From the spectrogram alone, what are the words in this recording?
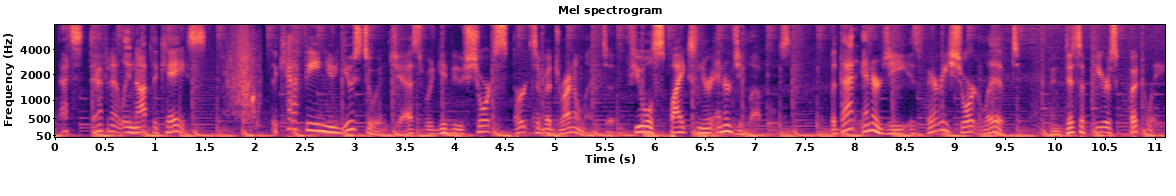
that's definitely not the case. The caffeine you used to ingest would give you short spurts of adrenaline to fuel spikes in your energy levels, but that energy is very short lived and disappears quickly,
